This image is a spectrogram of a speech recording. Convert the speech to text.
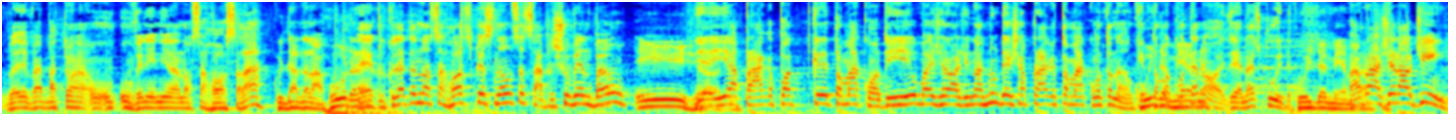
vai, vai bater uma- um, um veneninho na nossa roça lá. Cuidar da lavoura, né? É, cuidado da nossa roça, porque senão você sabe, tá chovendo bom. E, E aí a praga pode querer tomar conta. E eu, mas Geraldinho, nós não deixa a praga tomar conta, não. Quem Cuida toma conta é mesmo, né? nós, é, nós cuida. Cuida mesmo, Um abraço? Geraldinho.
